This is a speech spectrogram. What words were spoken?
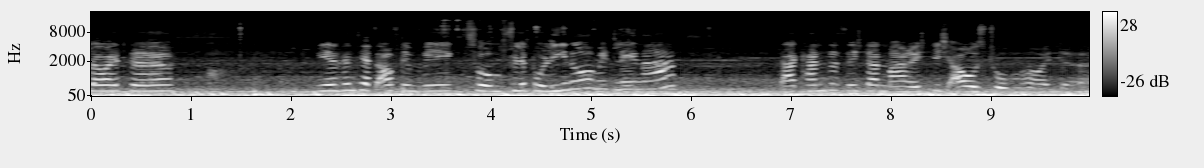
Leute, wir sind jetzt auf dem Weg zum Flippolino mit Lena. Da kann sie sich dann mal richtig austoben heute.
